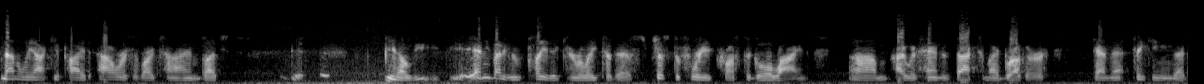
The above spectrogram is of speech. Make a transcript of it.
not only occupied hours of our time, but you know anybody who played it can relate to this. Just before you cross the goal line, um, I would hand it back to my brother, and that thinking that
